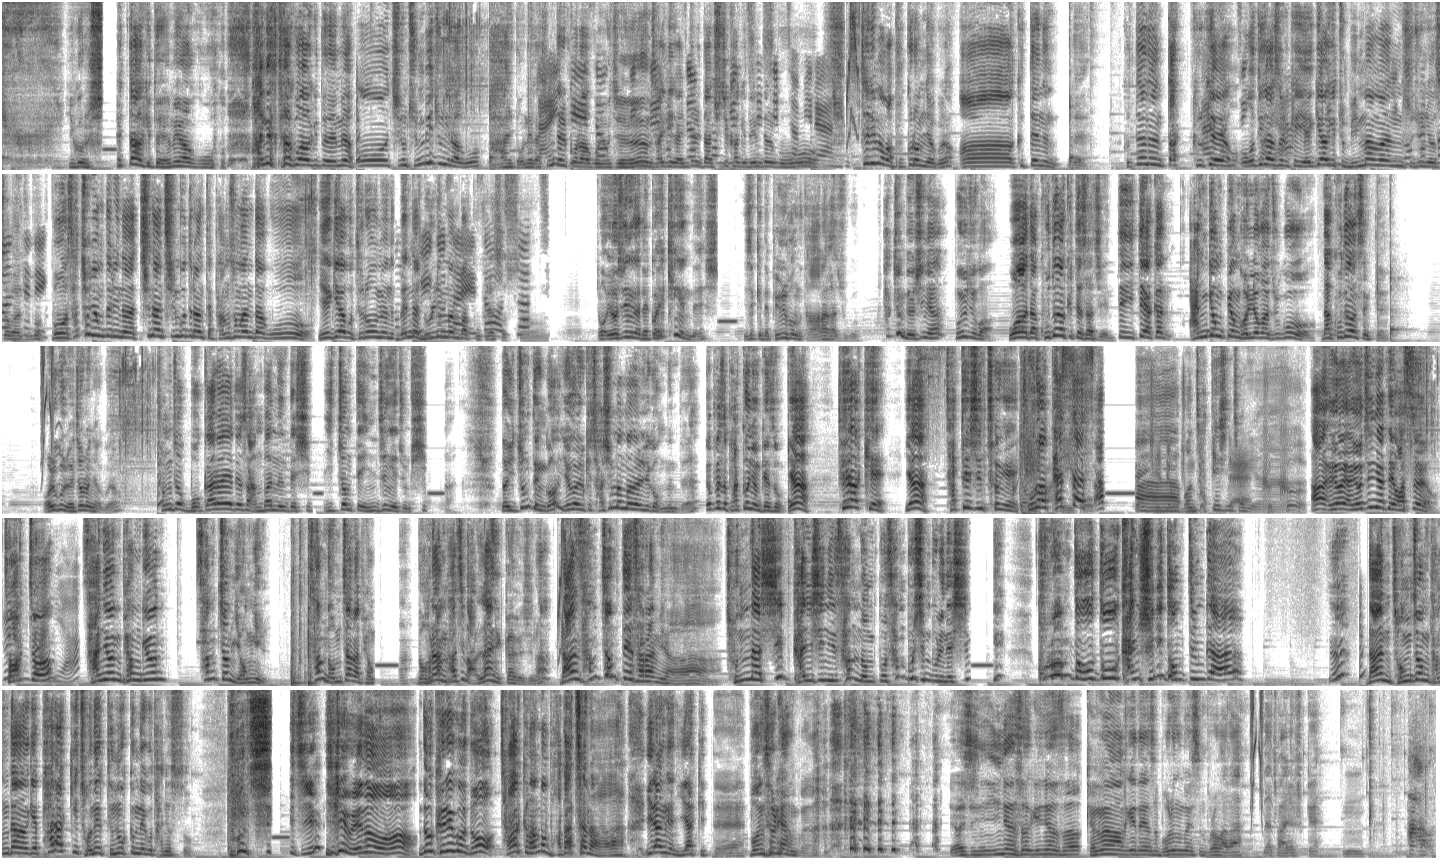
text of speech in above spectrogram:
이거를 씨, 했다 하기도 애매하고 안 했다고 하기도 애매하고 어 지금 준비 중이라고 아 너네가 힘들 거라고 요즘 살기가 힘들다 취직하기도 힘들고 스트리머가 부끄럽냐고요? 아 그때는 네 그때는 딱 그렇게 아, 어디 가서? 이렇게 얘기하기 좀 민망한 이거 수준이었어가지고. 뭐 사촌 형들이나 친한 친구들한테 방송한다고 얘기하고 들어오면 맨날 놀림만 받고 그랬었어. 어 여진이가 내 거 해킹했네. 씨. 이 새끼 내 비밀번호 다 알아가지고. 학점 몇이냐? 보여줘봐. 와 나 고등학교 때 사진. 그때 이때 약간 안경병 걸려가지고 나 고등학생 때. 얼굴 왜 저러냐고요? 성적 뭐 깔아야 돼서 안 봤는데 씨 2점대 인증해줌 씨. 나 2점대인가? 얘가 이렇게 자신만만할 리가 없는데. 옆에서 박건영 계속 야 퇴학해. 야 자퇴 신청해. 졸업했어. 쌉. 아, 뭔 자퇴 신청이야. 아, 여, 여- 여진이한테 왔어요. 저 학점 4년 평균 3.01. 3 넘잖아, 병. 너랑 하지 말라니까, 여진아. 난 3점대 사람이야. 존나 씹 간신히 3 넘고 3부신불이네, 씹. 그럼 너도 간신히 넘든가. 응? 난 정정당당하게 8학기 전에 등록금 내고 다녔어. 뭔 X지? 이게 왜 나와? 너 그리고 너 장학금 한 번 받았잖아. 1학년 2학기 때. 뭔 소리 하는 거야? 여신이 이 녀석 이 녀석 경영학에 대해서 모르는 거 있으면 물어봐라. 내가 좀 알려줄게. 음. 아,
